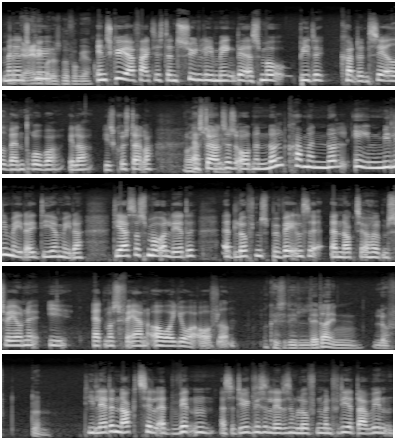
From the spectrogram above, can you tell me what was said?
Men en ikke, sky, hvordan sådan fungerer. en sky er faktisk den synlige mængde af små, bitte, kondenserede vanddrupper, eller iskrystaller, Nå ja, af størrelsesordenen 0,01 mm i diameter. De er så små og lette, at luftens bevægelse er nok til at holde dem svævende i atmosfæren over jordoverfladen. Okay, så de er lettere end luften. De er lette nok til, at vinden... Altså, de er jo ikke lige så lette som luften, men fordi at der er vind,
